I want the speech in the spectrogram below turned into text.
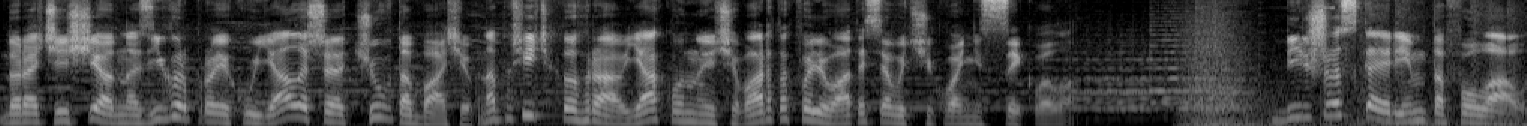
До речі, ще одна з ігор, про яку я лише чув та бачив. Напишіть, хто грав, як воно і чи варто хвилюватися в очікуванні сиквелу. Більше Skyrim та Fallout.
